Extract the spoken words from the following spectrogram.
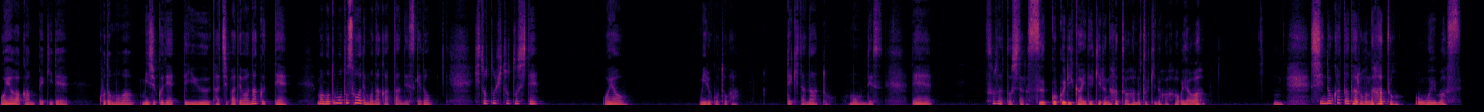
親は完璧で子供は未熟でっていう立場ではなくってまあもともとそうでもなかったんですけど人と人として親を見ることができたなと思うんです。でそうだとしたらすっごく理解できるなとあの時の母親は、うん、しんどかっただろうなと思います。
